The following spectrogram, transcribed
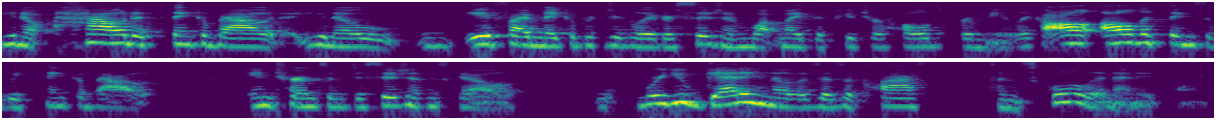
you know how to think about you know if i make a particular decision what might the future hold for me? Like all, all the things that we think about in terms of decision skills were you getting those as a class in school at any point.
